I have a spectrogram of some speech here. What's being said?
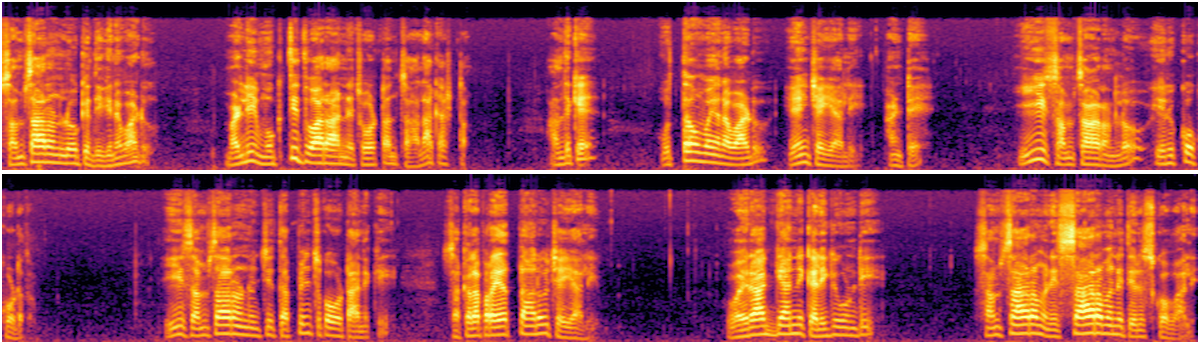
సంసారంలోకి దిగినవాడు మళ్ళీ ముక్తి ద్వారాన్ని చూడటం చాలా కష్టం. అందుకే ఉత్తమమైన వాడు ఏం చేయాలి అంటే ఈ సంసారంలో ఇరుక్కోకూడదు. ఈ సంసారం నుంచి తప్పించుకోవటానికి సకల ప్రయత్నాలు చేయాలి. వైరాగ్యాన్ని కలిగి ఉండి సంసారం నిస్సారమని తెలుసుకోవాలి.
